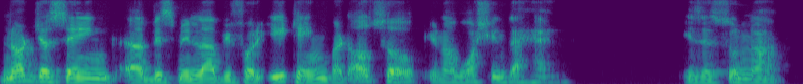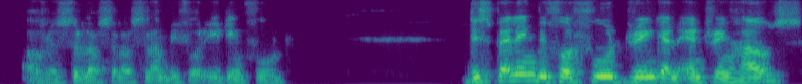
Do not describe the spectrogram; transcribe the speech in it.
Not just saying uh, Bismillah before eating, but also, you know, washing the hand is a sunnah of Rasulullah before eating food. Dispelling before food, drink, and entering house.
